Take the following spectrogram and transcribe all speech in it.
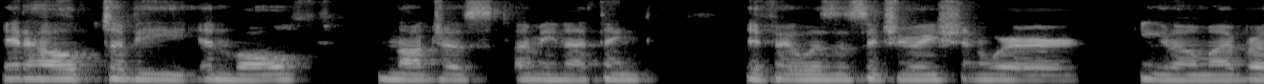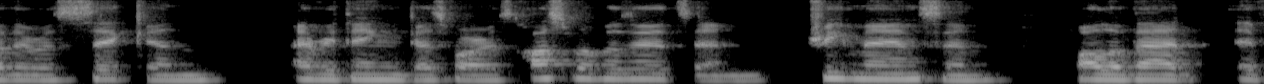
it helped to be involved, not just. I mean, I think if it was a situation where you know my brother was sick and everything as far as hospital visits and treatments and all of that, if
